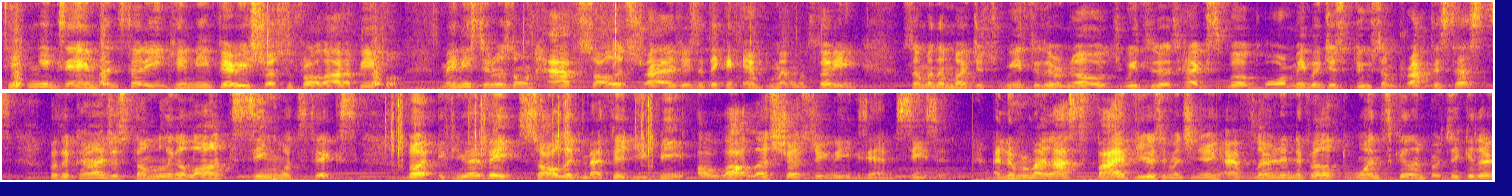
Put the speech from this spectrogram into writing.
Taking exams and studying can be very stressful for a lot of people. Many students don't have solid strategies that they can implement when studying. Some of them might just read through their notes, read through the textbook, or maybe just do some practice tests, but they're kind of just stumbling along, seeing what sticks. But if you have a solid method, you'd be a lot less stressed during the exam season. And over my last 5 years of engineering, I've learned and developed one skill in particular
